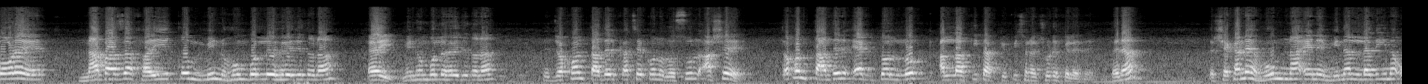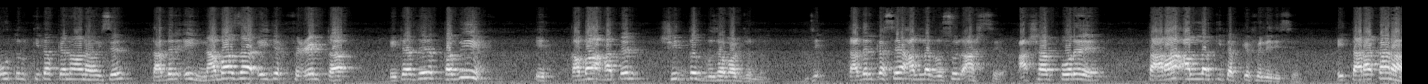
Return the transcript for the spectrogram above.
পরে নাবাজা ফারিকুম মিন হুম বললে হয়ে যেত না। এই মিন হুম বললে হয়ে যেত না। যখন তাদের কাছে কোনো রসুল আসে, তখন তাদের একদল লোক আল্লাহ কিতাবকে পিছনে ছুড়ে ফেলে দেয়, তাই না? তো সেখানে হুম না এনে মিনাল্লাদিনা উতুল কিতাব কেন আনা হয়েছে? তাদের এই নাবাজা, এই যে ফেলটা, এটা যে কবি এই কাবা হাতের সিদ্ধত বুঝাবার জন্য। যে তাদের কাছে আল্লাহ রসুল আসছে, আসার পরে তারা আল্লাহর কিতাবকে ফেলে দিছে। এই তারা কারা?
